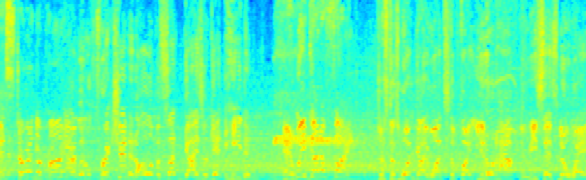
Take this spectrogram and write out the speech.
And stirring the pot Yeah, a little friction, and all of a sudden, guys are getting heated. And we've got a fight. Just as one guy wants to fight, you don't have to. He says no way.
